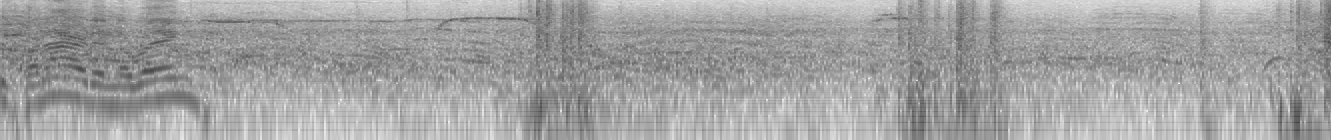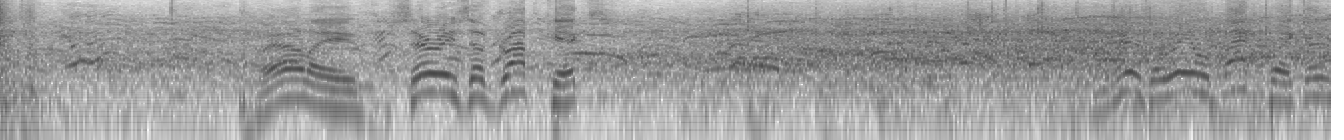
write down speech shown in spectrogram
Here's Bernard in the ring. Well, a series of drop kicks. And here's a real backbreaker.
